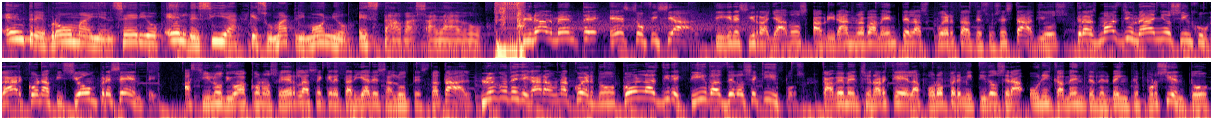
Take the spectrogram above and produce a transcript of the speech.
entre broma y en serio, él decía que su matrimonio estaba salado. Finalmente es oficial. Tigres y Rayados abrirán nuevamente las puertas de sus estadios tras más de un año sin jugar con afición presente. Así lo dio a conocer la Secretaría de Salud Estatal, luego de llegar a un acuerdo con las directivas de los equipos. Cabe mencionar que el aforo permitido será únicamente del 20%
